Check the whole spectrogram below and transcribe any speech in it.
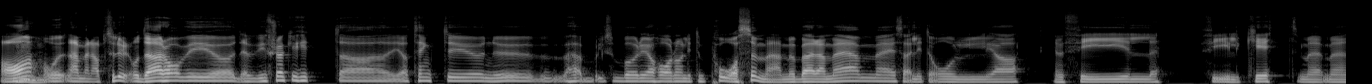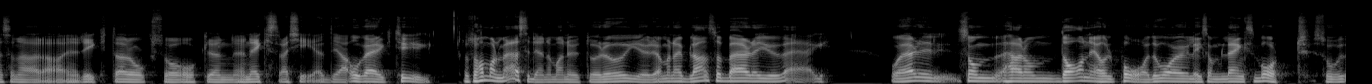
Ja, Mm. och, nej men absolut. Och där har vi ju, vi försöker hitta, jag tänkte ju nu här liksom börja ha någon liten påse med mig och bära med mig så här lite olja, en fil, filkit med, med en sån här, en riktare också och en, en extra kedja och verktyg. Och så har man med sig det när man är ute och röjer. Jag menar ibland så bär det ju iväg. Och är det som häromdagen när jag höll på, då var jag liksom längst bort så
